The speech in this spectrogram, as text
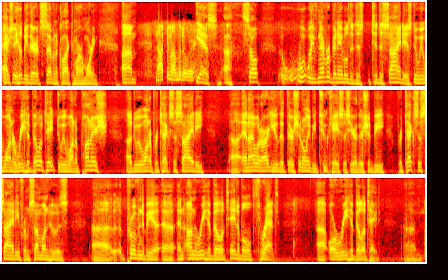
Actually, he'll be there at 7 o'clock tomorrow morning. Um, Knocking on the door. Yes. Uh, so, what we've never been able to, dis- to decide is do we want to rehabilitate? Do we want to punish? Uh, do we want to protect society? Uh, and I would argue that there should only be two cases here. There should be protect society from someone who is uh, proven to be a, a, an unrehabilitatable threat uh, or rehabilitate. Um,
